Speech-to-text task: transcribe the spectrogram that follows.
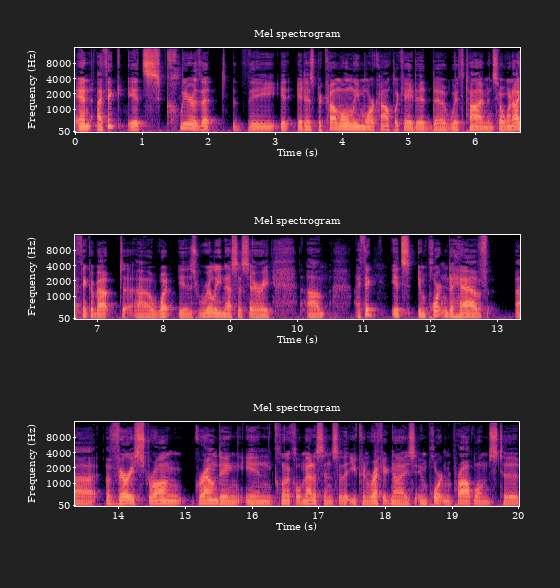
And I think it's clear that the it, it has become only more complicated uh, with time. And so when I think about uh, what is really necessary, um, I think it's important to have uh, a very strong grounding in clinical medicine so that you can recognize important problems to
